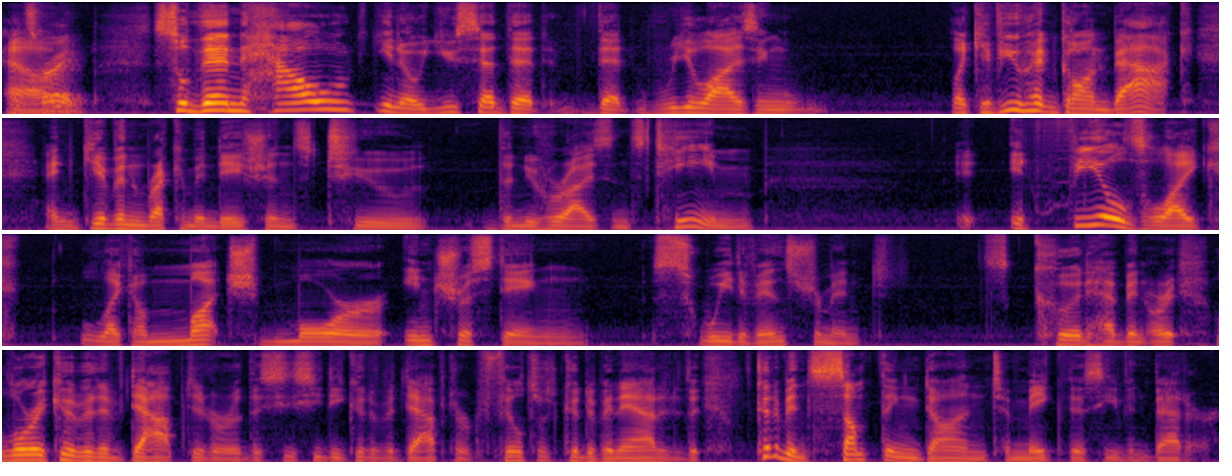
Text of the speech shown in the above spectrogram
That's um, right. So then, how you know you said that that realizing, like, if you had gone back and given recommendations to the New Horizons team, it, it feels like like a much more interesting suite of instruments could have been, or LORRI could have been adapted, or the CCD could have adapted, or filters could have been added. Could have been something done to make this even better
